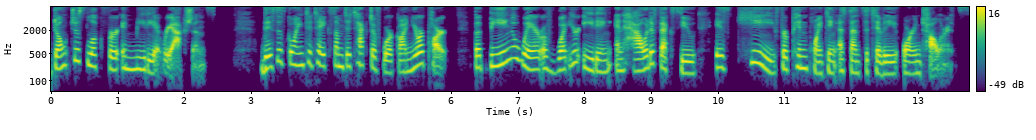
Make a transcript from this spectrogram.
don't just look for immediate reactions. This is going to take some detective work on your part, but being aware of what you're eating and how it affects you is key for pinpointing a sensitivity or intolerance.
